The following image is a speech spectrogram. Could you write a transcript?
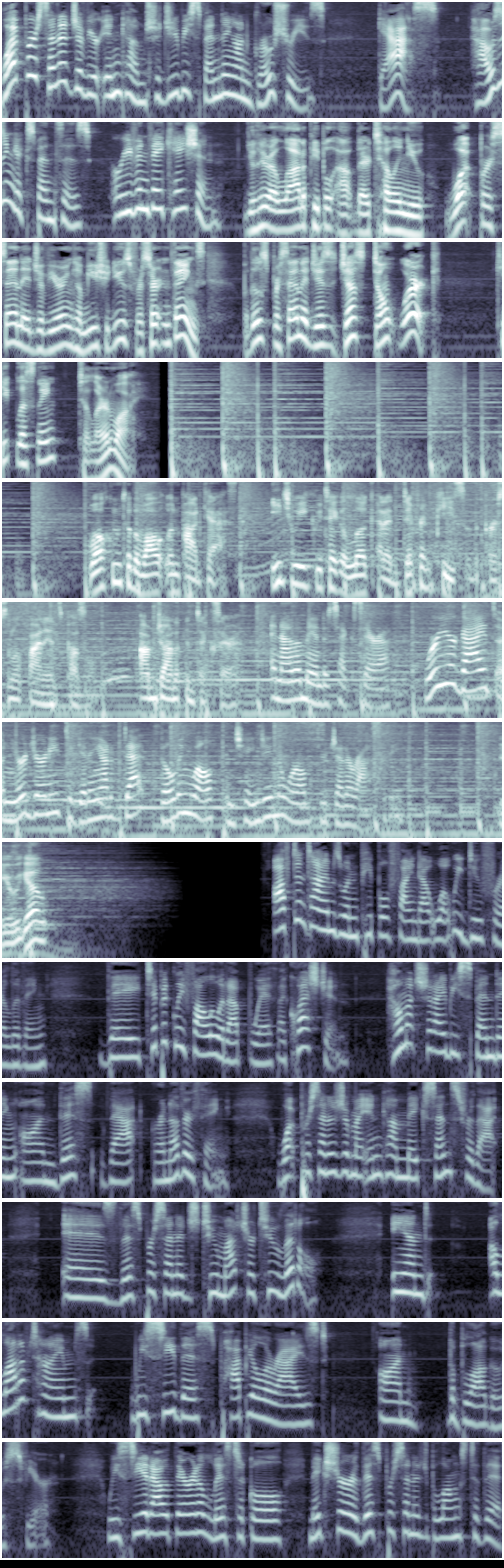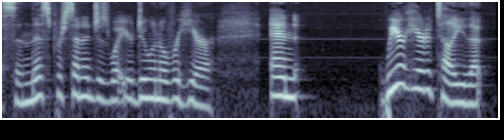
What percentage of your income should you be spending on groceries, gas, housing expenses, or even vacation? You'll hear a lot of people out there telling you what percentage of your income you should use for certain things, but those percentages just don't work. Keep listening to learn why. Welcome to the WalletWin Podcast. Each week, we take a look at a different piece of the personal finance puzzle. I'm Jonathan Texera. And I'm Amanda Texera. We're your guides on your journey to getting out of debt, building wealth, and changing the world through generosity. Here we go. Oftentimes, when people find out what we do for a living, they typically follow it up with a question How much should I be spending on this, that, or another thing? What percentage of my income makes sense for that? Is this percentage too much or too little? And a lot of times we see this popularized on the blogosphere. We see it out there in a listicle. Make sure this percentage belongs to this, and this percentage is what you're doing over here. And we are here to tell you that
